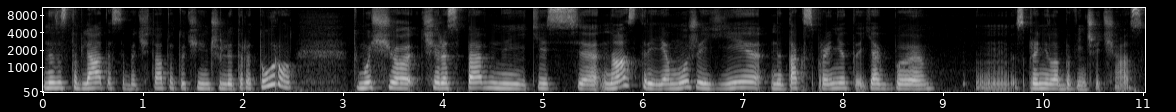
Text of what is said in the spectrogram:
не заставляти себе читати ту чи іншу літературу, тому що через певний якийсь настрій я можу її не так сприйняти, як би сприйняла би в інший час.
